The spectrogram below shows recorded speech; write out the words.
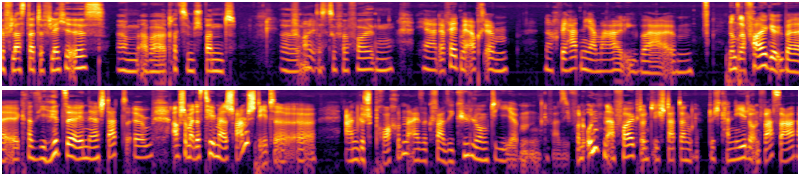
gepflasterte Fläche ist. Ähm, aber trotzdem spannend, äh, das zu verfolgen. Ja, da fällt mir auch ähm, noch, wir hatten ja mal über ähm, in unserer Folge über äh, quasi Hitze in der Stadt ähm, auch schon mal das Thema Schwammstädte äh, angesprochen, also quasi Kühlung, die ähm, quasi von unten erfolgt und die Stadt dann durch Kanäle und Wasser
